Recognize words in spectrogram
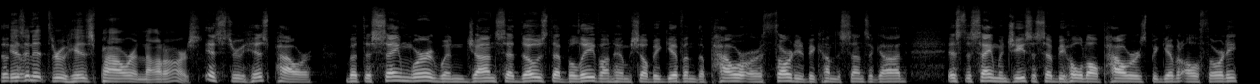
isn't it through His power and not ours? It's through His power. But the same word, when John said, Those that believe on him shall be given the power or authority to become the sons of God, is the same when Jesus said, Behold, all power is be given, all authority.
